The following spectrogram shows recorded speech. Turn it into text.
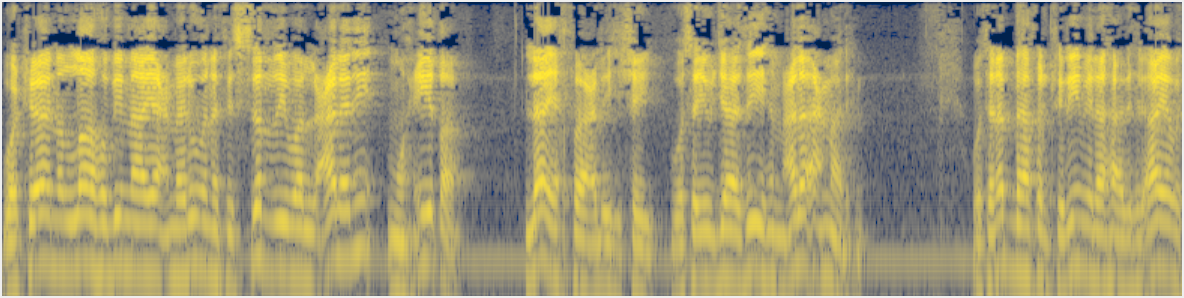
وكان الله بما يعملون في السر والعلن محيطا لا يخفى عليه شيء وسيجازيهم على أعمالهم. وتنبه أخي الكريم إلى هذه الآية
